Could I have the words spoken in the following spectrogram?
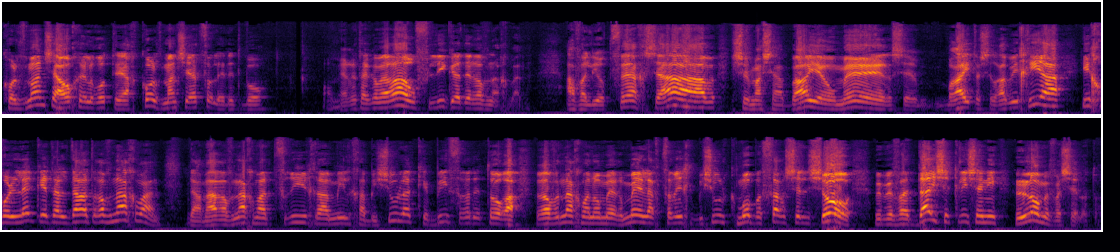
כל זמן שהאוכל רותח, כל זמן שהיה צולדת בו. אומרת הגמרא ופליגה דרב נחמן אבל יוצא עכשיו שמה שאביי אומר, שברייתא של רבי חייא, היא חולקת על דעת רב נחמן. ואמר רב נחמן צריכה מילכה בישולה כביסרא דתורא. רב נחמן אומר מלח צריך בישול כמו בשר של שור, ובוודאי שכלי שני לא מבשל אותו.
